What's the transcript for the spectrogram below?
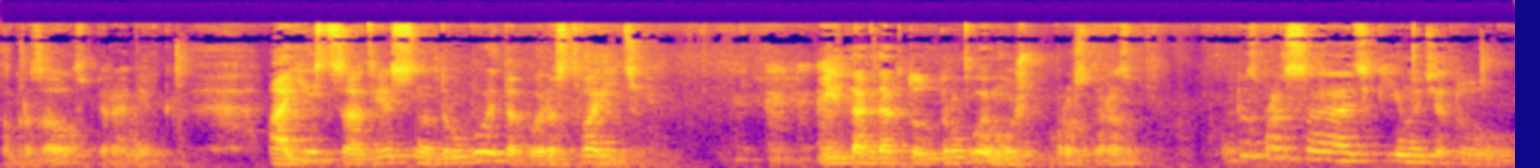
образовалась пирамидка. А есть, соответственно, другой такой растворитель. И тогда кто-то другой может просто раз- разбросать, кинуть эту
